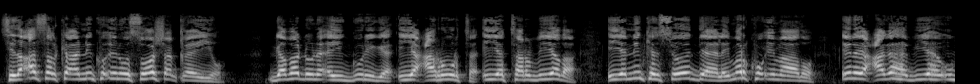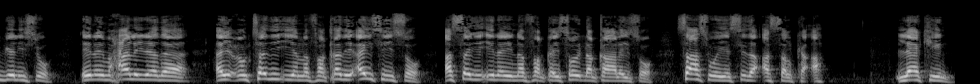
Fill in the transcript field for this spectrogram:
Sida asalka ah ninku inuu soo shaqeeyo gabadhuna ay guriga iyo carruurta iyo tarbiyada iyo ninkan soo daalay markuu imaado inay cagaha biyaha u geliso inay maxaa la yidhahdaa ay cuntadii iyo nafaqadii ay siiso asagii inay nafaqayso dhaqaalayso. Saas weeye sida asalka ah. Laakiin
